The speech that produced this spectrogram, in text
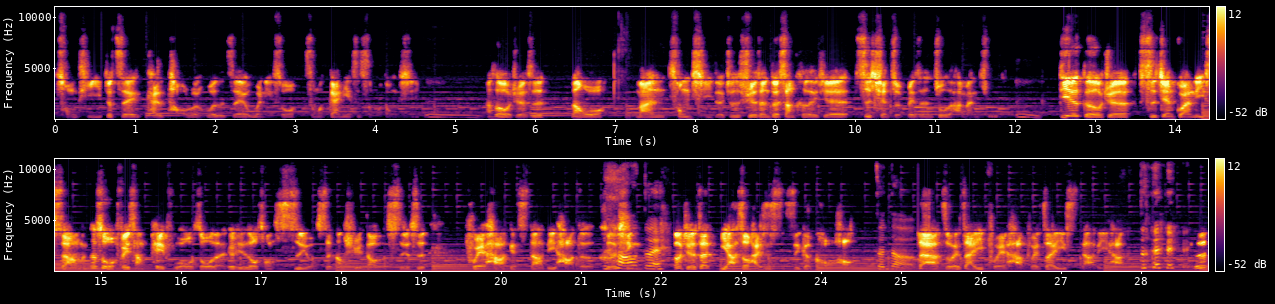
重提，就直接开始讨论，或者是直接问你说什么概念是什么东西。嗯。那时候我觉得是让我蛮冲击的，就是学生对上课的一些事前准备，真的做的还蛮足。嗯。第二个，我觉得时间管理上，那时候我非常佩服欧洲人，尤其是我从室友身上学到的事，就是 play hard 跟 study hard 的 核心。Oh, 对。那我觉得在亚洲还是只是一个口号。真的。大家只会在意 play hard，不会在意 study hard。对。可是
